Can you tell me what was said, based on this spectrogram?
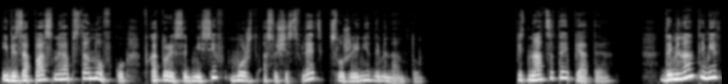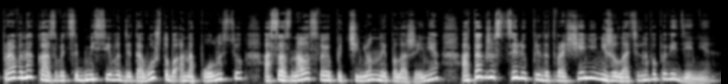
и безопасную обстановку, в которой сабмиссив может осуществлять служение доминанту. 15.5. Доминант имеет право наказывать сабмиссива для того, чтобы она полностью осознала свое подчиненное положение, а также с целью предотвращения нежелательного поведения.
